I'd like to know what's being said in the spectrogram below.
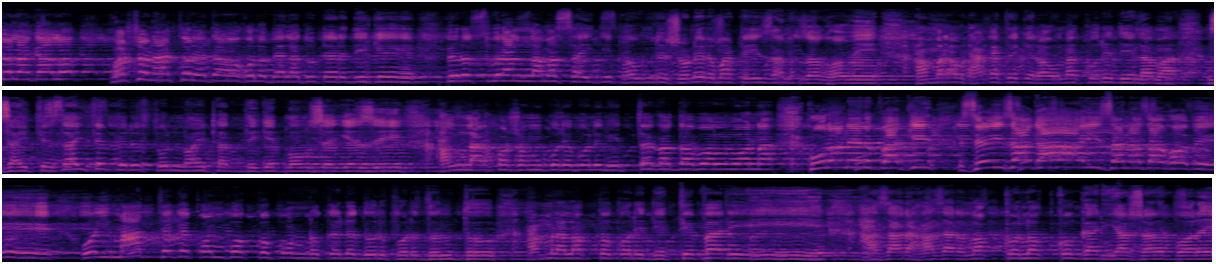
চলে গেল। ঘোষণা করে দেওয়া হলো বেলা দুটার দিকে। পিরোজপুর আল্লামা সাইদি ফাউন্ডেশনের মাঠে জানাজা হবে। আমরাও ঢাকা থেকে রওনা করে দিলাম। যাইতে যাইতে পিরোজপুর নয়টার দিকে পৌঁছে গেছি। আল্লাহর কসম করে বলে, মিথ্যা কথা বলব না। কোরআনের পাখি যেই জায়গায় জানাজা হবে, ওই মাঠ থেকে কমপক্ষ পনেরো কিলো দূর পর্যন্ত আমরা লক্ষ্য করে দেখতে পারি। হাজার হাজার লক্ষ লক্ষ গাড়ি আসার পরে,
